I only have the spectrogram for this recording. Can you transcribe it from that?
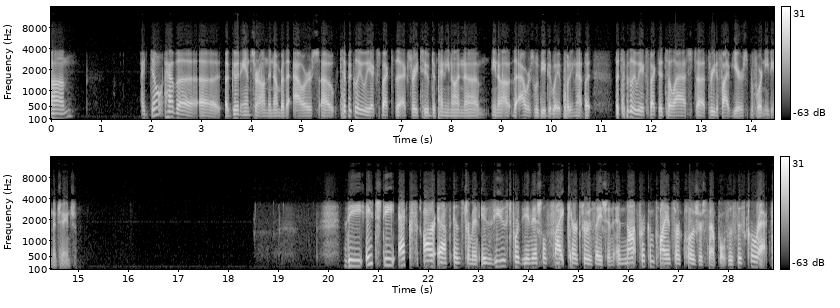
Um, I don't have a, a, a, good answer on the number of the hours. Uh, typically, we expect the X-ray tube, depending on uh, you know the hours, would be a good way of putting that. But but typically we expect it to last uh, three to five years before needing a change. The HD-XRF instrument is used for the initial site characterization and not for compliance or closure samples. Is this correct?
